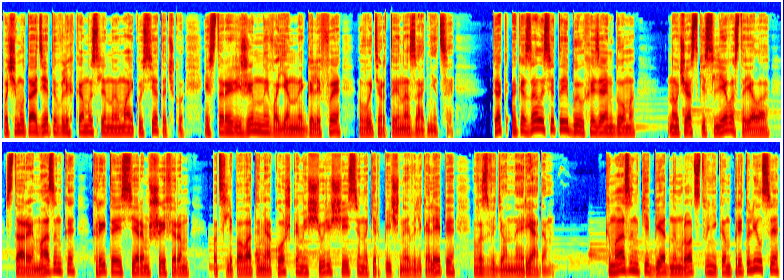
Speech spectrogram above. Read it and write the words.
почему-то одетый в легкомысленную майку-сеточку и старорежимный военный галифе, вытертые на заднице. Как оказалось, это и был хозяин дома. На участке слева стояла старая мазанка, крытая серым шифером, под слеповатыми окошками, щурящаяся на кирпичное великолепие, возведенное рядом. К мазанке бедным родственникам притулился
